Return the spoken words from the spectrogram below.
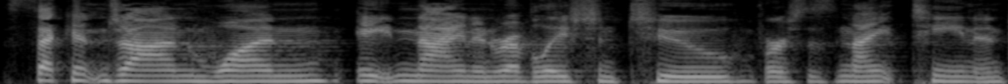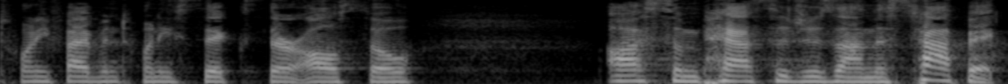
Second John 1, 8 and 9, and Revelation 2, verses 19 and 25 and 26. They're also awesome passages on this topic.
